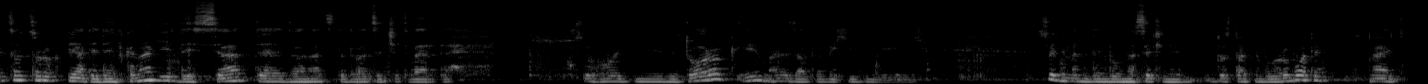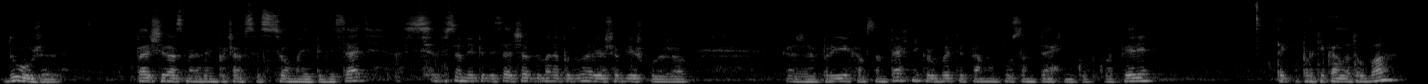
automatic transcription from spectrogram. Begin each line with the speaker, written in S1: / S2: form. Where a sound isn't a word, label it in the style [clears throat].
S1: 545 день в Канаді, 10, 12, 24. Сьогодні вівторок і в мене завтра вихідний. Сьогодні в мене день був насичений, достатньо було роботи. Навіть дуже. Перший раз в мене день почався з 7.50. З 7.50 шеф до мене подзвонив, я ще в ліжку лежав. Каже, приїхав сантехнік робити там одну сантехніку в квартирі. Так протікала труба в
